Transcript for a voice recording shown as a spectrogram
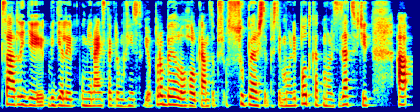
psát lidi, viděli u mě na Instagramu, že něco takového proběhlo, holkám to přišlo super, že se prostě mohli potkat, mohli si zacvičit a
